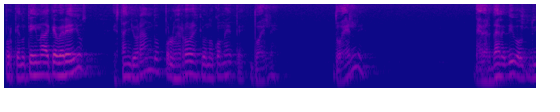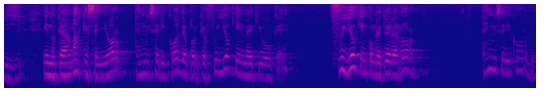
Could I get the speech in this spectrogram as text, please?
porque no tienen nada que ver ellos, están llorando por los errores que uno comete. Duele, duele. De verdad les digo, y no queda más que Señor, ten misericordia, porque fui yo quien me equivoqué. Fui yo quien cometió el error. Ten misericordia.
